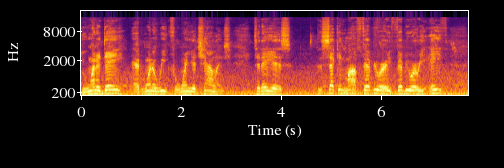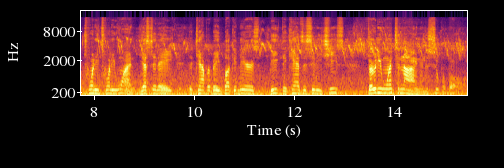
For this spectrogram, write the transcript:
Do one a day, add one a week for one year challenge. Today is the second month, February, February 8th, 2021. Yesterday, the Tampa Bay Buccaneers beat the Kansas City Chiefs 31 to 9 in the Super Bowl.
